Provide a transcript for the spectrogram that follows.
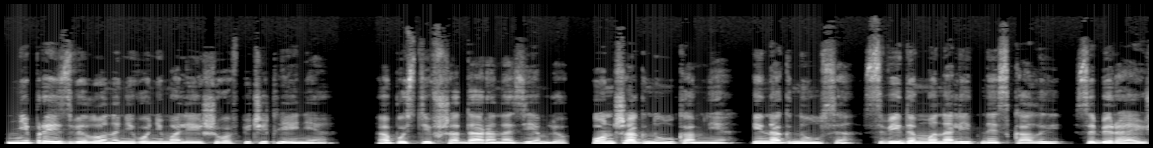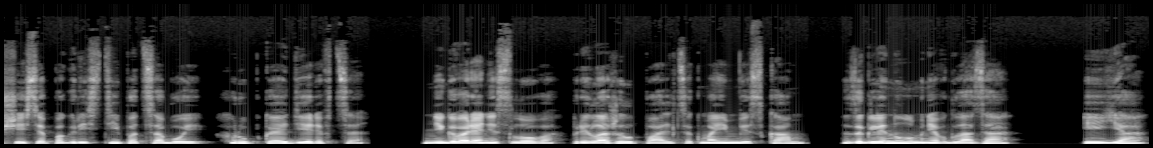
не произвело на него ни малейшего впечатления. Опустив Шадара на землю, он шагнул ко мне и нагнулся с видом монолитной скалы, собирающейся погрести под собой хрупкое деревце. Не говоря ни слова, приложил пальцы к моим вискам, заглянул мне в глаза, и я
